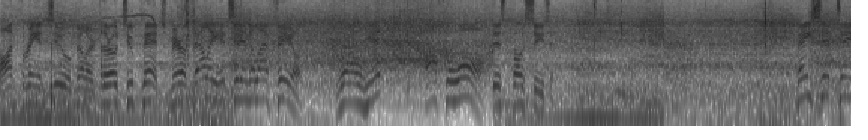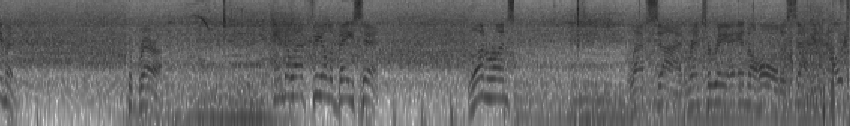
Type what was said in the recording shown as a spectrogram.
On three and two, Miller. Another 0-2 pitch. Mirabelli hits it into left field. Well hit off the wall this postseason. Base hit Damon. Cabrera. Into left field, a base hit. One run. Left side, Renteria in the hole to second out.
